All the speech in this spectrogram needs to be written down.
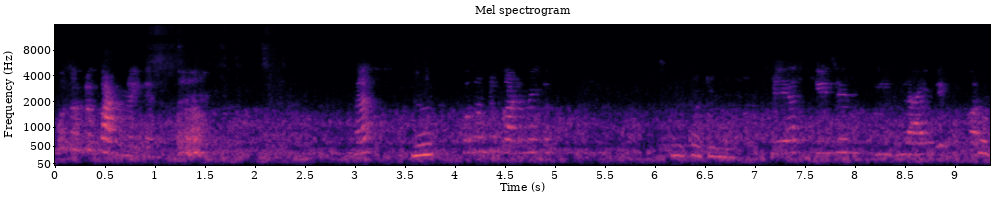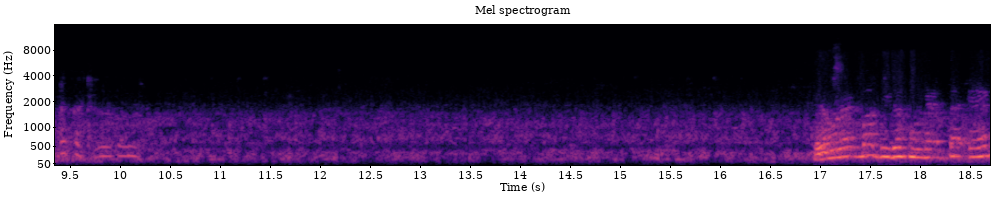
প্রথমটা কাট এরকম একবার দুইটা সংখ্যা একটা এক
